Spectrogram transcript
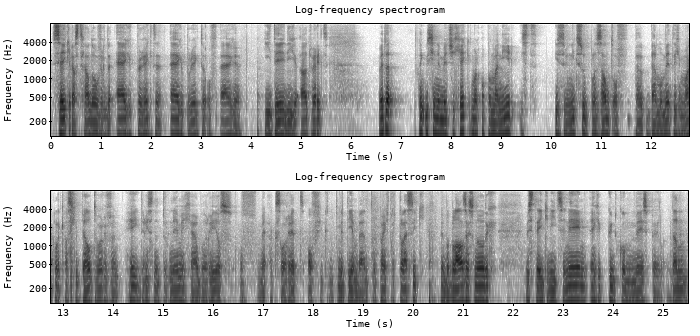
zeker als het gaat over de eigen projecten, eigen projecten of eigen ideeën die je uitwerkt. Weet je, klinkt misschien een beetje gek, maar op een manier is het is er niks zo plezant of bij, bij momenten gemakkelijk als gebeld wordt van hey, er is een tournee met Gabel Rios of met Axel Red of je kunt met die band op Echter Classic, we hebben blazers nodig, we steken iets in één en je kunt komen meespelen. Dan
